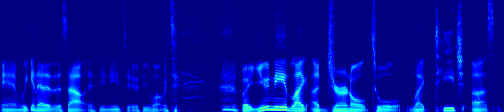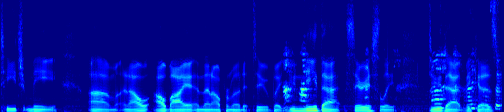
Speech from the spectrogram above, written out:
and we can edit this out if you need to, if you want me to. but you need like a journal tool. Like teach us, teach me, um, and I'll I'll buy it and then I'll promote it too. But you need that seriously. Do that because so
